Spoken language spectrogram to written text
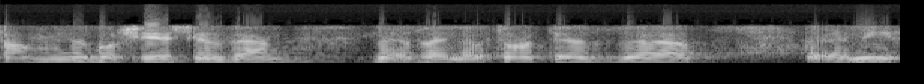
some negotiations and the Israeli authorities uh, meet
